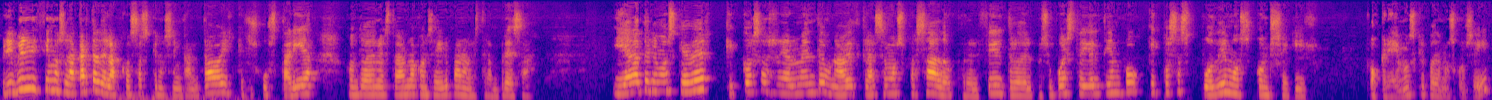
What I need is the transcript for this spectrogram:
primero hicimos la carta de las cosas que nos encantaba y que nos gustaría con toda nuestra alma conseguir para nuestra empresa. Y ahora tenemos que ver qué cosas realmente, una vez que las hemos pasado por el filtro del presupuesto y el tiempo, qué cosas podemos conseguir o creemos que podemos conseguir.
